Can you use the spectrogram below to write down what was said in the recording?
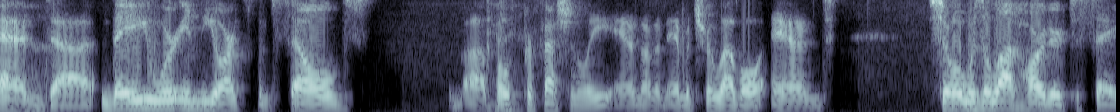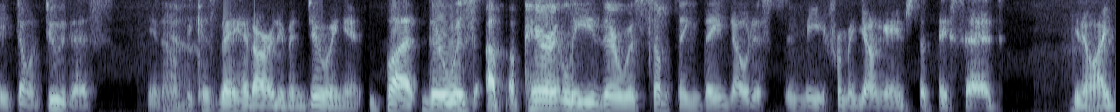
And uh, they were in the arts themselves, uh, okay. both professionally and on an amateur level. And so it was a lot harder to say, don't do this, you know, yeah. because they had already been doing it. But there was uh, apparently there was something they noticed in me from a young age that they said, you know, I,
